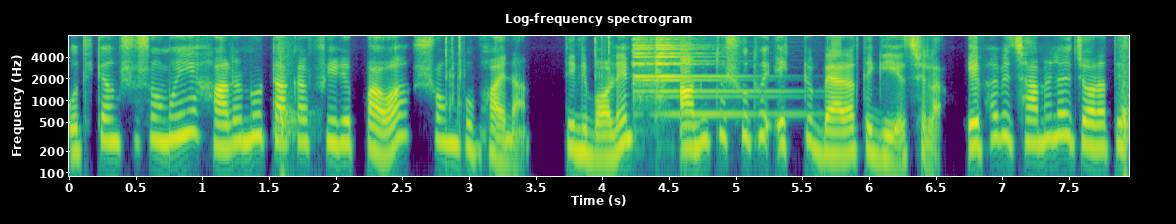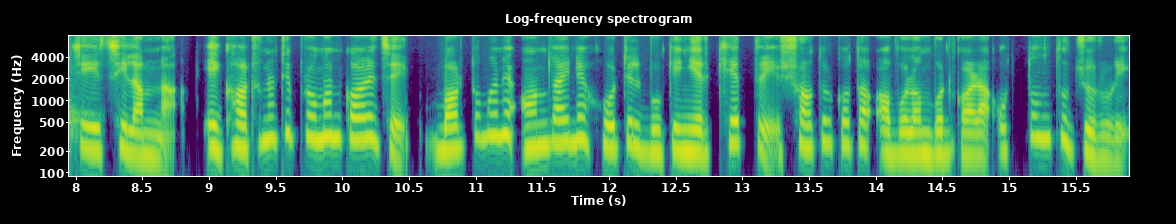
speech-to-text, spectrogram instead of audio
অধিকাংশ সময়ে হারানো টাকা ফিরে পাওয়া সম্ভব হয় না। তিনি বলেন, আমি তো শুধু একটু বেড়াতে গিয়েছিলাম। এভাবে ঝামেলায় জড়াতে চেয়েছিলাম না। এই ঘটনাটি প্রমাণ করে যে বর্তমানে অনলাইনে হোটেল বুকিং এর ক্ষেত্রে সতর্কতা অবলম্বন করা অত্যন্ত জরুরি।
